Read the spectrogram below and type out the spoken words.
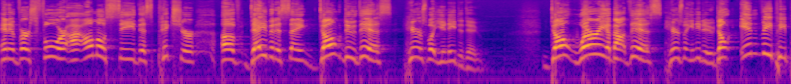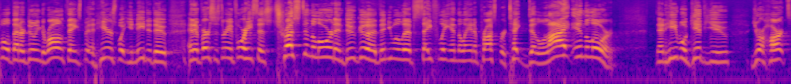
and in verse 4, I almost see this picture of David is saying, Don't do this, here's what you need to do. Don't worry about this. Here's what you need to do. Don't envy people that are doing the wrong things, but here's what you need to do. And in verses 3 and 4, he says, Trust in the Lord and do good, then you will live safely in the land and prosper. Take delight in the Lord, and he will give you your heart's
